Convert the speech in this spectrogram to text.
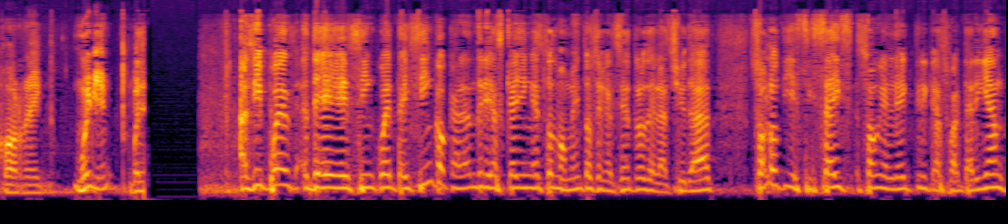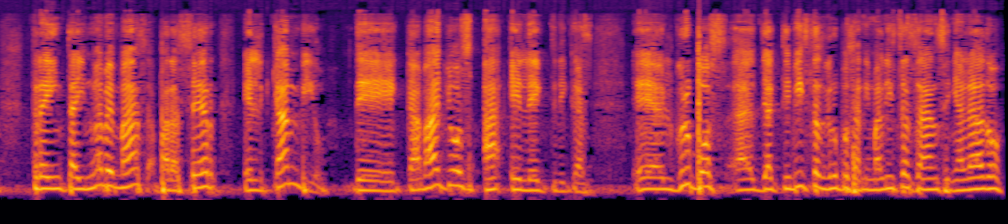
Correcto. Muy bien. Pues, así pues, de 55 calandrias que hay en estos momentos en el centro de la ciudad, solo 16 son eléctricas, faltarían 39 más para hacer el cambio de caballos a eléctricas. Eh, grupos eh, de activistas, grupos animalistas han señalado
